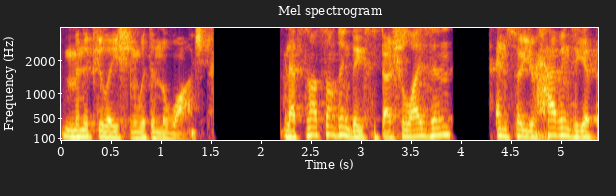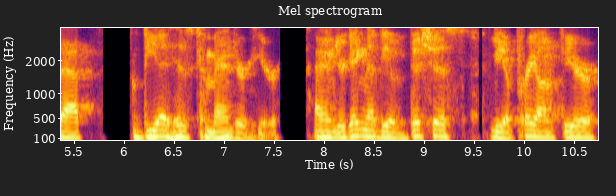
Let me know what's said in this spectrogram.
manipulation within the watch. That's not something they specialize in, and so you're having to get that via his commander here, and you're getting that via vicious, via prey on fear,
